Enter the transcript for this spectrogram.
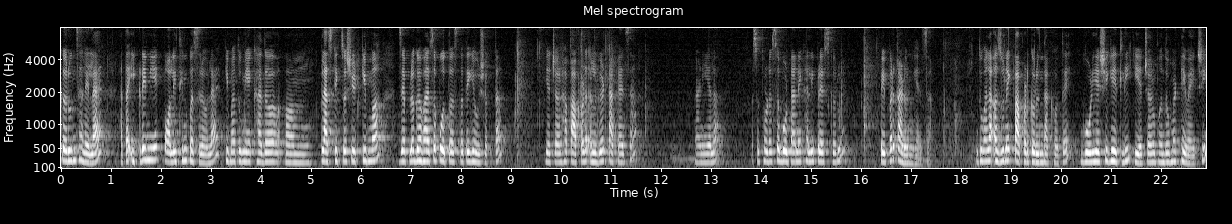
करून झालेला आहे. आता इकडे मी एक पॉलिथिन पसरवला आहे किंवा तुम्ही एखादं प्लास्टिकचं शीट किंवा जे आपलं गव्हाचं पोतं असतं ते घेऊ शकता. याच्यावर हा पापड अलगट टाकायचा. आणि याला असं थोडंसं बोटाने खाली प्रेस करून पेपर काढून घ्यायचा. मी तुम्हाला अजून एक पापड करून दाखवते. गोळी अशी घेतली की याच्यावर मधोमध ठेवायची.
